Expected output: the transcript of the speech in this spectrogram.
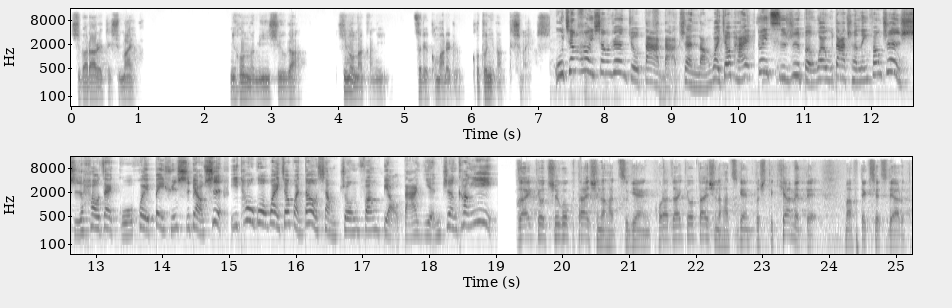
縛られてしまえば、日本の民衆が火の中に連れ込まれることになってしまいます。吴江浩一上任就大打战狼外交牌，对此，日本外务大臣林方正十号在国会备询时表示，已透过外交管道向中方表达严正抗议。在京中国大使の発言、これは在京大使の発言として極めて、まあ、不適切であると。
